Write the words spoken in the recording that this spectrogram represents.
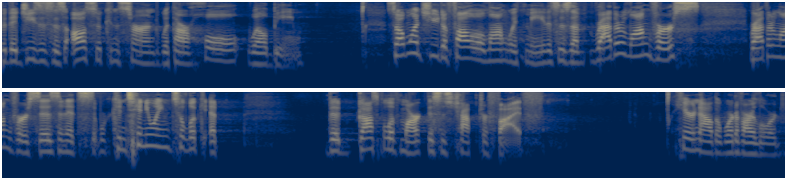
but that Jesus is also concerned with our whole well being. So I want you to follow along with me. This is a rather long verse, rather long verses, and it's we're continuing to look at the Gospel of Mark. This is chapter 5. Hear now the word of our Lord.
